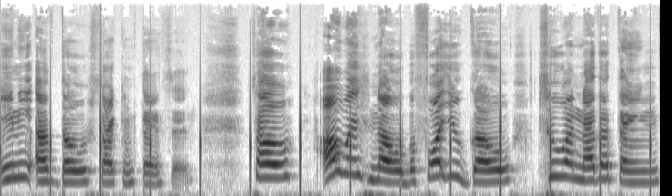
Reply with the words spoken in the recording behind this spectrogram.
any of those circumstances. So, always know before you go to another thing,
